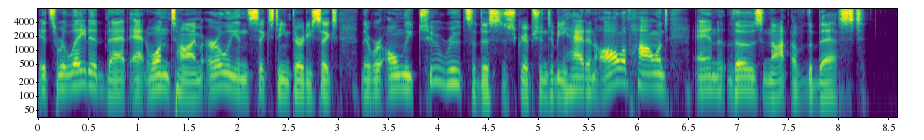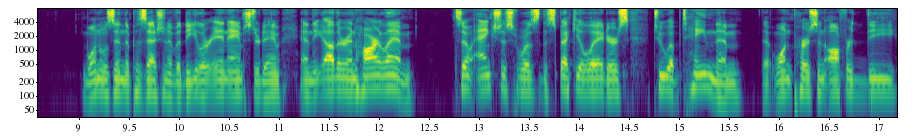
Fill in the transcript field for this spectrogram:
It's related that at one time, early in 1636, there were only two roots of this description to be had in all of Holland, and those not of the best. One was in the possession of a dealer in Amsterdam, and the other in Haarlem. So anxious was the speculators to obtain them that one person offered the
